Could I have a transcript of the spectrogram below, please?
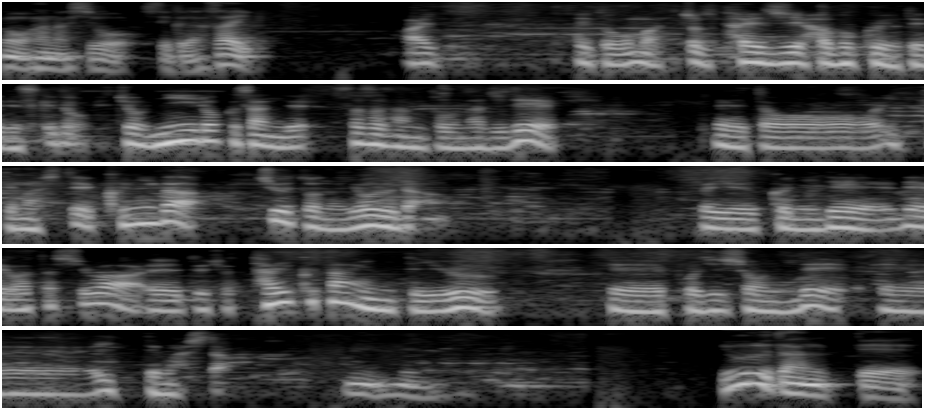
のお話をしてください。はい。えっと、まあ、ちょっと胎児省く予定ですけど、一応263で、笹さんと同じで、えっと、行ってまして、国が中東のヨルダンという国で、で、私は、えっと、一応体育隊員っていう、えーポジションで、えー行ってました。ヨルダンって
